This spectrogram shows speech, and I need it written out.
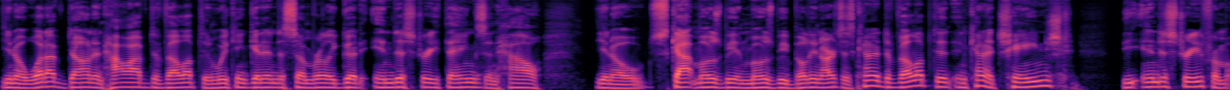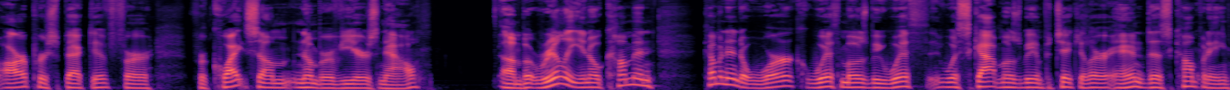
you know, what I've done and how I've developed. And we can get into some really good industry things and how, you know, Scott Mosby and Mosby Building Arts has kind of developed and kind of changed the industry from our perspective for for quite some number of years now. Um, but really, you know, coming – coming into work with Mosby, with with Scott Mosby in particular, and this company,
